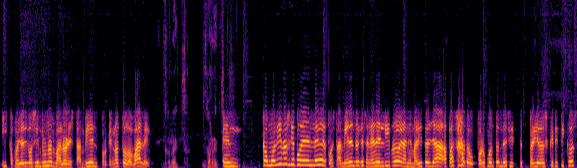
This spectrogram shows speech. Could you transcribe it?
y, como yo digo siempre, unos valores también, porque no todo vale. correcto, correcto. En, como libros que pueden leer, pues también entre que se leen el libro, el animalito ya ha pasado por un montón de periodos críticos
